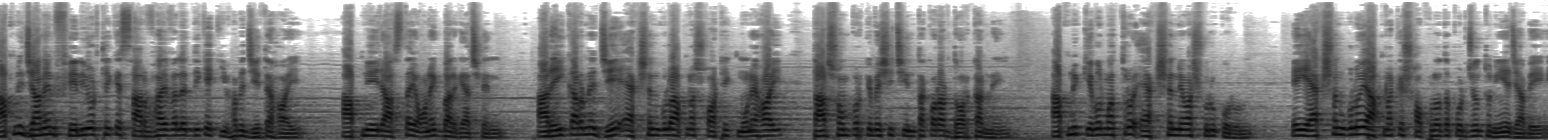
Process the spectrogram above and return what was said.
আপনি জানেন ফেলিওর থেকে সার্ভাইভালের দিকে কীভাবে যেতে হয়। আপনি এই রাস্তায় অনেকবার গেছেন। আর এই কারণে যে অ্যাকশনগুলো আপনার সঠিক মনে হয়, তার সম্পর্কে বেশি চিন্তা করার দরকার নেই। আপনি কেবলমাত্র অ্যাকশন নেওয়া শুরু করুন। এই অ্যাকশনগুলোই আপনাকে সফলতা পর্যন্ত নিয়ে যাবে।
